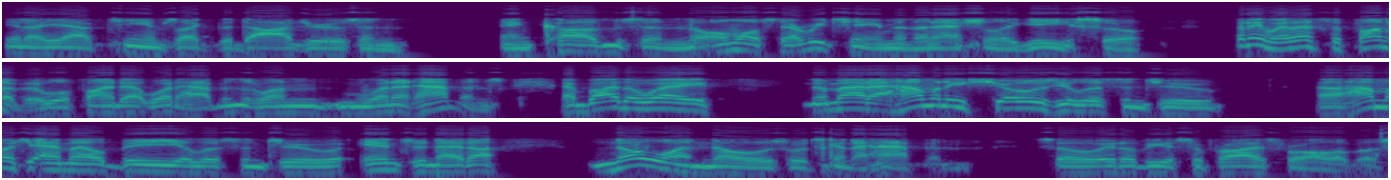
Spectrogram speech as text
you know, you have teams like the Dodgers and and Cubs and almost every team in the National League East. So, but anyway, that's the fun of it. We'll find out what happens when when it happens. And by the way, no matter how many shows you listen to, uh, how much MLB you listen to, internet, uh, no one knows what's going to happen. So it'll be a surprise for all of us.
